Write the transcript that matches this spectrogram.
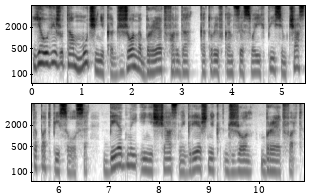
Я увижу там мученика Джона Брэдфорда, который в конце своих писем часто подписывался «Бедный и несчастный грешник Джон Брэдфорд».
